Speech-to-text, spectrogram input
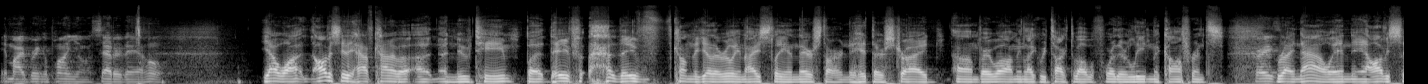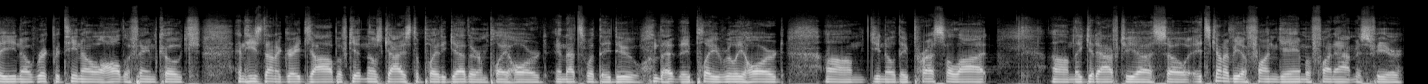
it might bring upon y'all Saturday at home? Yeah, well, obviously they have kind of a, a, a, new team, but they've they've come together really nicely, and they're starting to hit their stride um, very well. I mean, like we talked about before, they're leading the conference Crazy. right now, and, and obviously, you know, Rick Pitino, a Hall of Fame coach, and he's done a great job of getting those guys to play together and play hard, and that's what they do. that they play really hard. Um, you know, they press a lot, um, they get after you, so it's going to be a fun game, a fun atmosphere,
